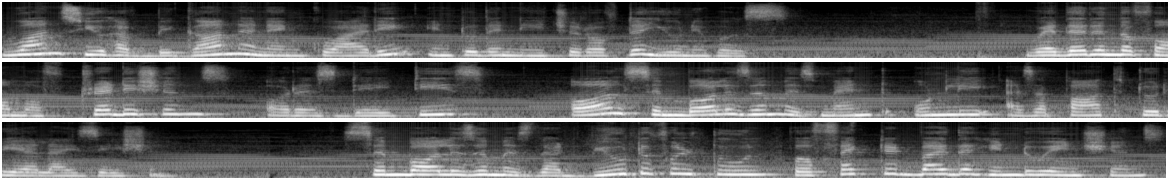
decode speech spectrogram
once you have begun an inquiry into the nature of the universe. Whether in the form of traditions or as deities, all symbolism is meant only as a path to realization. Symbolism is that beautiful tool perfected by the Hindu ancients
